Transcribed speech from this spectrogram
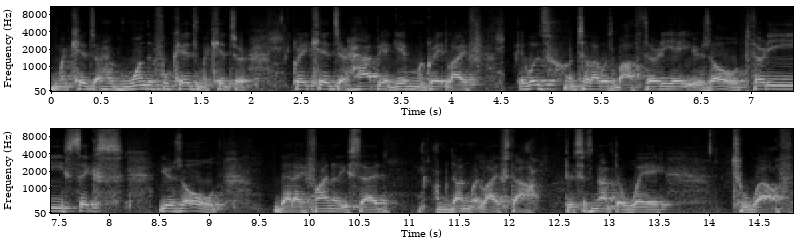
my kids. I have wonderful kids. My kids are great kids. They're happy. I gave them a great life. It was until I was about 38 years old, 36 years old, that I finally said, I'm done with lifestyle. This is not the way to wealth.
